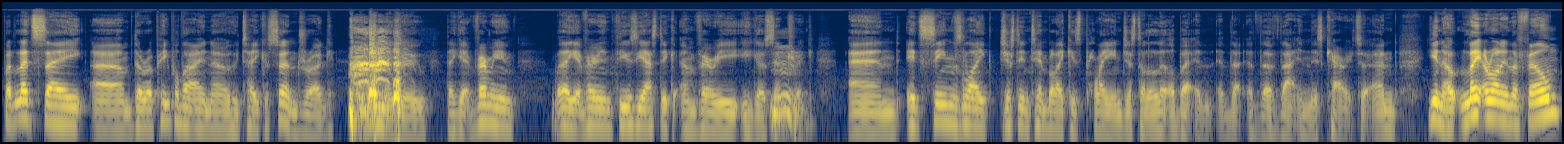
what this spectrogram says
but let's say um, there are people that I know who take a certain drug, and when they do, they get very, they get very enthusiastic and very egocentric, and it seems like Justin Timberlake is playing just a little bit of that, in this character, and you know later on in the film,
